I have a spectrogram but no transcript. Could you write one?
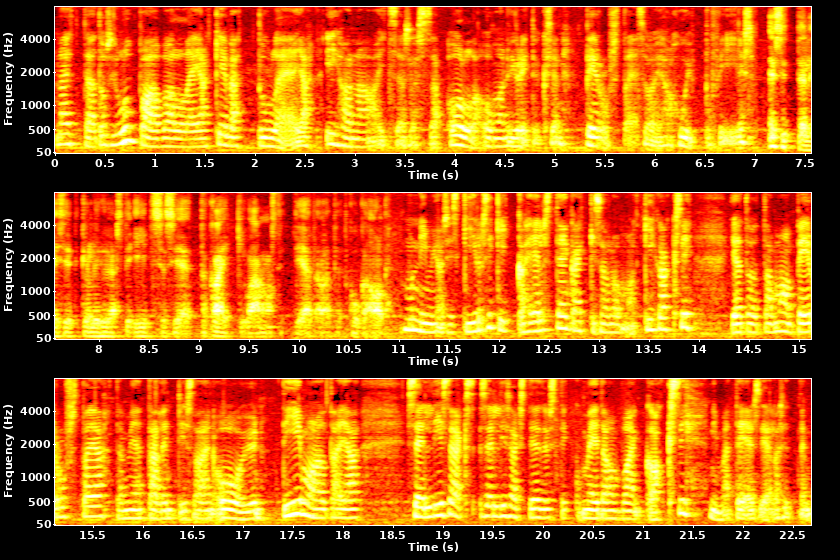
näyttää tosi lupaavalla ja kevät tulee ja ihanaa itse asiassa olla oman yrityksen perustaja. Se on ihan huippufiilis. Esittelisitkö lyhyesti itsesi, että kaikki varmasti tietävät, että kuka olet? Mun nimi on siis Kirsi Kikka Helsteen, kaikki sanoo mua Kikaksi. Ja tota, mä oon perustaja tämän Talent Design Oyn tiimoilta ja sen lisäksi, sen lisäksi tietysti, kun meitä on vain kaksi, niin mä teen siellä sitten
